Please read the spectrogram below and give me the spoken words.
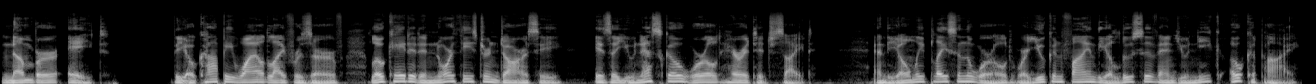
Number 8. The Okapi Wildlife Reserve, located in northeastern DRC, is a UNESCO World Heritage Site and the only place in the world where you can find the elusive and unique okapi,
